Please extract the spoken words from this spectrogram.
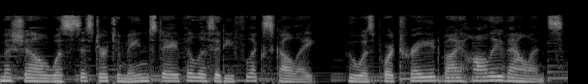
Michelle was sister to mainstay Felicity Flick Scully, who was portrayed by Holly Valance.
